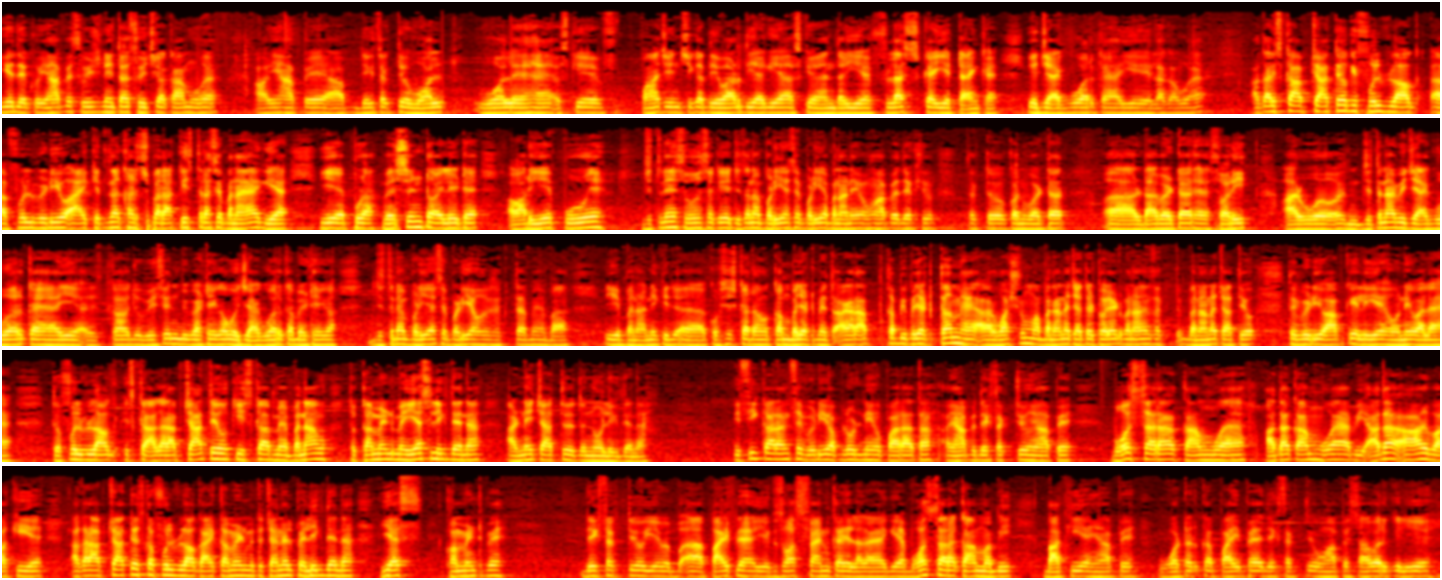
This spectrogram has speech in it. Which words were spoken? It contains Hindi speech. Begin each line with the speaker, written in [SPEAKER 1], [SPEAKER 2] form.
[SPEAKER 1] ये देखो, यहाँ पे स्विच नहीं था स्विच का काम हुआ है। और यहाँ पे आप देख सकते हो वॉल वॉल है, उसके पाँच इंची का दीवार दिया गया है, उसके अंदर ये फ्लश का ये टैंक है, ये जैगुअर का है, ये लगा हुआ है। अगर इसका आप चाहते हो कि फुल ब्लॉग फुल वीडियो आए, कितना खर्च पड़ा, किस तरह से बनाया गया है, ये पूरा वेस्टर्न टॉयलेट है, और ये पूरे जितने से हो सके, जितना बढ़िया से बढ़िया बनाने वहाँ पे देख सकते हो कन्वर्टर डाइवर्टर है सॉरी और वो जितना भी जैगुअर का है, ये इसका जो बेसिन भी बैठेगा, वो जैगुअर का बैठेगा. जितना बढ़िया से बढ़िया हो सकता है, मैं ये बनाने की कोशिश कर रहा हूँ कम बजट में. तो अगर आपका भी बजट कम है, अगर वॉशरूम आप बनाना चाहते हो टॉयलेट बनाना सकते बनाना चाहते हो तो वीडियो आपके लिए होने वाला है. तो फुल ब्लॉग इसका, अगर आप चाहते हो कि इसका मैं बनाऊँ तो कमेंट में यस लिख देना, और नहीं चाहते हो तो नो लिख देना. इसी कारण से वीडियो अपलोड नहीं हो पा रहा था. यहाँ पे देख सकते हो, यहाँ पे बहुत सारा काम हुआ है आधा काम हुआ है अभी आधा और बाकी है। अगर आप चाहते हो इसका फुल ब्लॉग आए कमेंट में तो चैनल पे लिख देना। यस कमेंट पे। देख सकते हो ये पाइप है ये एग्जॉस्ट फ़ैन का ये लगाया गया बहुत सारा काम अभी बाकी है यहाँ पे। वाटर का पाइप है देख सकते हो वहाँ पे सावर के लिए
